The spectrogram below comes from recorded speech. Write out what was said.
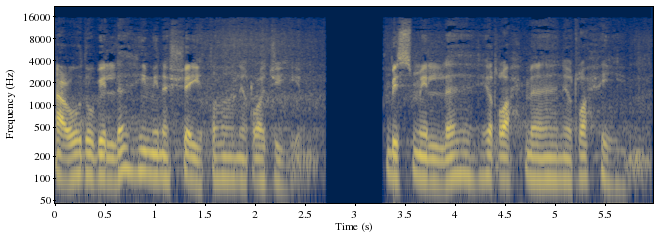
A'udhu billahi minash shaitanir rajim. Bismillahir rahmanir rahim.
